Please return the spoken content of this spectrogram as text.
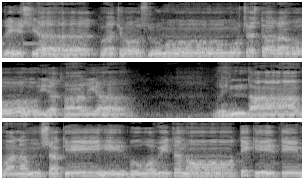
ऋष्यत्वचोश्रुमुचस्तरवो यथार्या। वृन्दावनं सखी भुवो वितनोति कीर्तिं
